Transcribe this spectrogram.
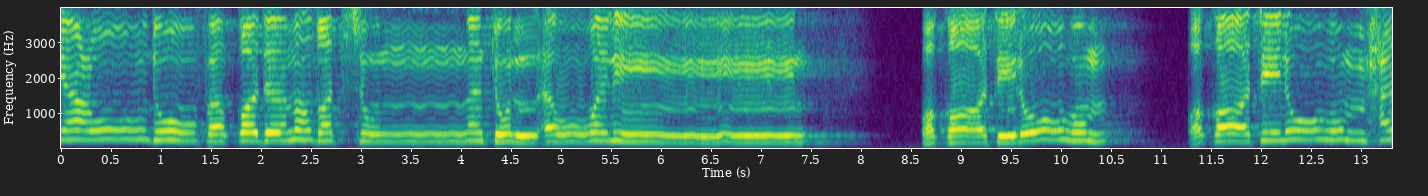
يعودوا فقد مضت سنة الأولين وقاتلوهم وقاتلوهم حتى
